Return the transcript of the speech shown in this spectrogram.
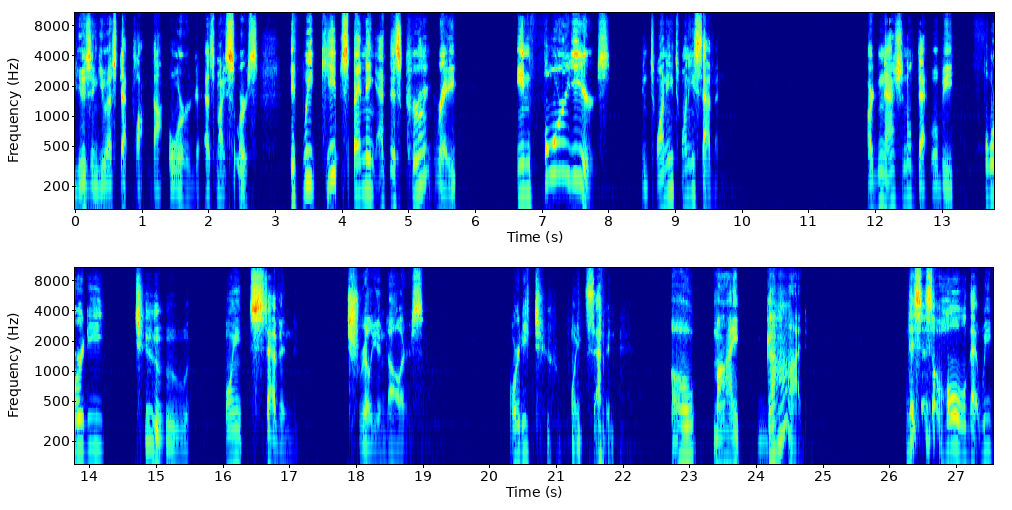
using usdebtclock.org as my source if we keep spending at this current rate in 4 years in 2027 our national debt will be 42.7 trillion dollars. 42.7 oh my god. This is a hole that we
